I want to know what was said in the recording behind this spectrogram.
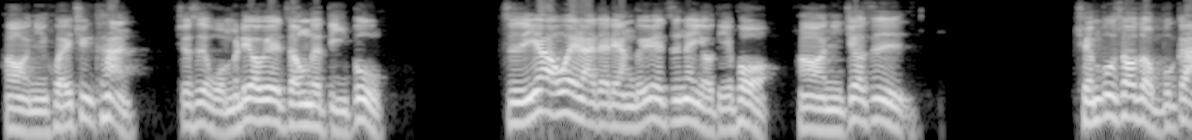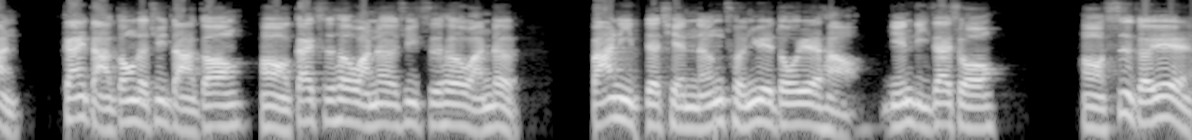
哦，你回去看，就是我们六月中的底部，只要未来的两个月之内有跌破，哦，你就是全部收走不干，该打工的去打工，哦，该吃喝玩乐去吃喝玩乐，把你的钱能存越多越好，年底再说，哦，四个月，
